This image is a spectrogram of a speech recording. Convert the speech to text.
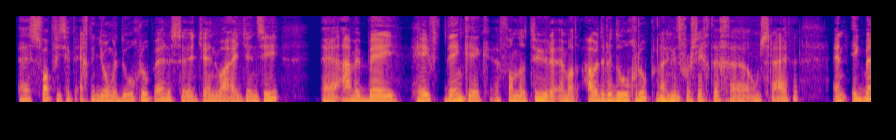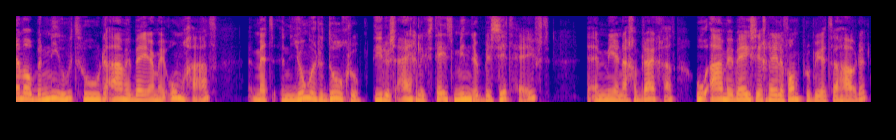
hè, Swapfiets heeft echt een jonge doelgroep. Hè, dus uh, Gen Y, Gen Z. ANWB heeft denk ik van nature een wat oudere doelgroep. Laat ik mm -hmm. het voorzichtig omschrijven. En ik ben wel benieuwd hoe de ANWB ermee omgaat met een jongere doelgroep, die dus eigenlijk steeds minder bezit heeft en meer naar gebruik gaat, hoe ANWB zich relevant probeert te houden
